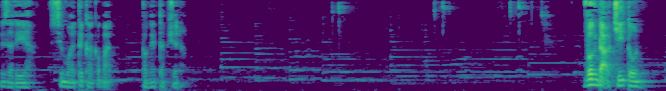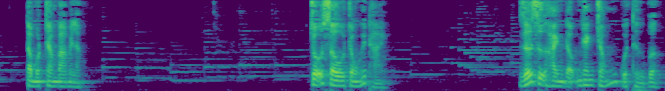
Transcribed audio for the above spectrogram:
Bây giờ thì ờ, xin mời tất cả các bạn vào nghe tập truyện Vương Đạo Trí Tôn Tập 135 Chỗ sâu trong huyết hải. Dưới sự hành động nhanh chóng của thử vương,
